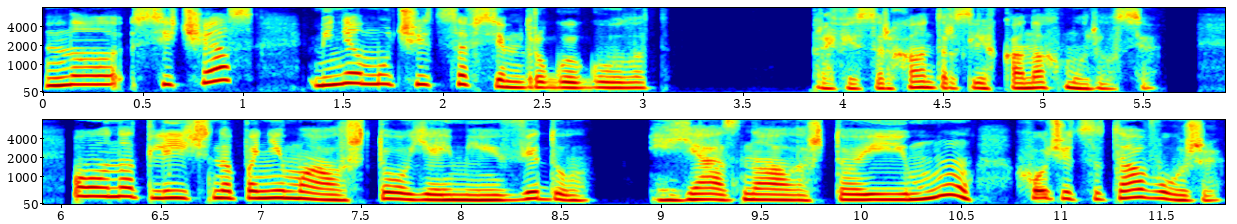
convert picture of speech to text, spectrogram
Но сейчас меня мучает совсем другой голод. Профессор Хантер слегка нахмурился. Он отлично понимал, что я имею в виду, и я знала, что и ему хочется того же.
